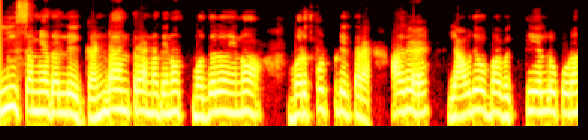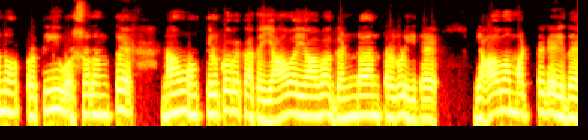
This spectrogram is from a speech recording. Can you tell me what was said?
ಈ ಸಮಯದಲ್ಲಿ ಗಂಡಾಂತರ ಅನ್ನೋದೇನೋ ಮೊದಲು ಏನೋ ಬರೆದುಕೊಟ್ಬಿಟ್ಟಿರ್ತಾರೆ. ಆದರೆ ಯಾವುದೇ ಒಬ್ಬ ವ್ಯಕ್ತಿಯಲ್ಲೂ ಕೂಡ ಪ್ರತಿ ವರ್ಷದಂತೆ ನಾವು ತಿಳ್ಕೊಬೇಕಾಗ ಯಾವ ಯಾವ ಗಂಡಾಂತರಗಳು ಇದೆ, ಯಾವ ಮಟ್ಟಿಗೆ ಇದೆ.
